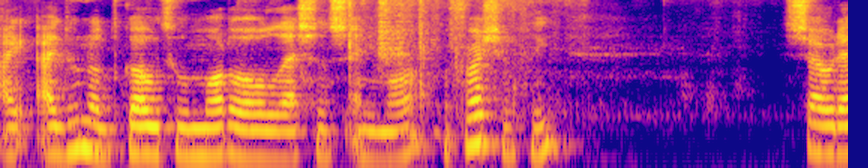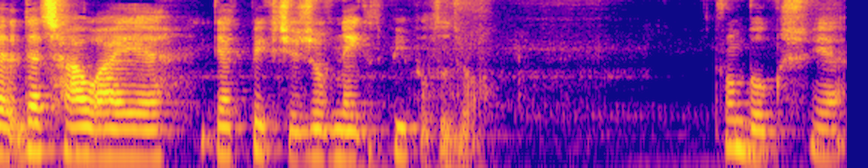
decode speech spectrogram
I I do not go to model lessons anymore, unfortunately. So that that's how I uh, get pictures of naked people to draw. From books, yeah.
